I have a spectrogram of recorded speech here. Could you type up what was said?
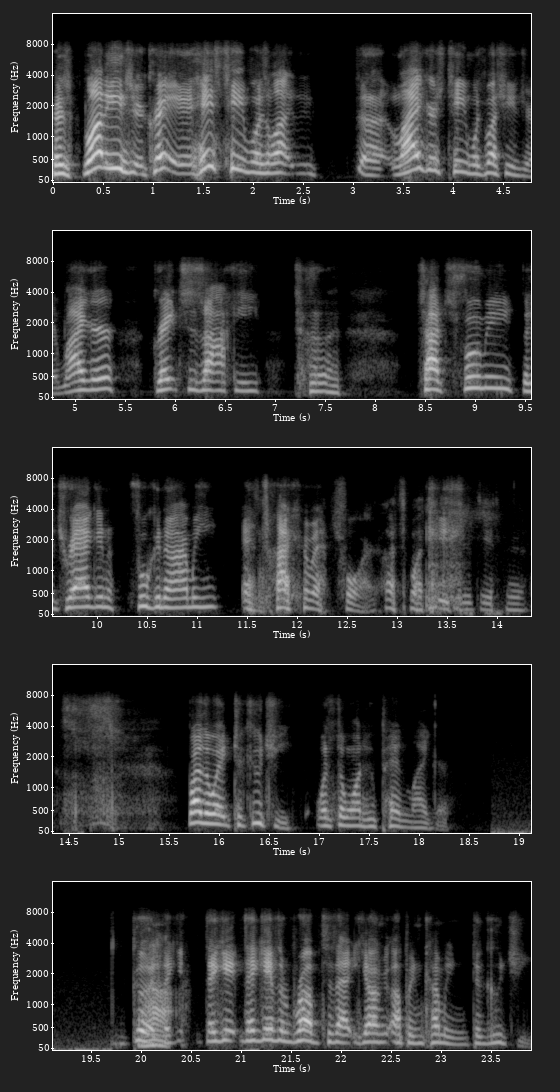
It's a lot easier. Great. His team was a lot. Uh, Liger's team was much easier. Liger, Great Suzuki, Tatsufumi, the Dragon, Fujinami, and Tiger Mask 4. That's much easier. By the way, Taguchi was the one who pinned Liger. Good. Ah. They, they, gave, they gave the rub to that young up and coming Taguchi,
